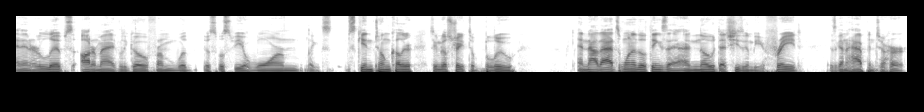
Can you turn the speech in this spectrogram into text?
and then her lips automatically go from what was supposed to be a warm like skin tone color it's gonna go straight to blue and now that's one of the things that i know that she's gonna be afraid is gonna happen to her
